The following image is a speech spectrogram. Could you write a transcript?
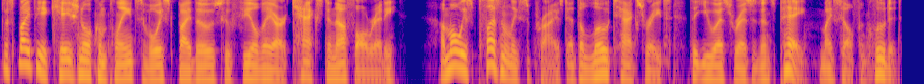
Despite the occasional complaints voiced by those who feel they are taxed enough already, I'm always pleasantly surprised at the low tax rates that U.S. residents pay, myself included.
